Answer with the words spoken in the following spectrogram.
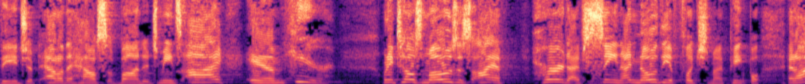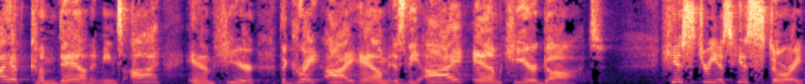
Egypt, out of the house of bondage, means I am here. When he tells Moses, I have heard, I've seen, I know the affliction of my people, and I have come down, it means I am here. The great I am is the I am here God. History is his story,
